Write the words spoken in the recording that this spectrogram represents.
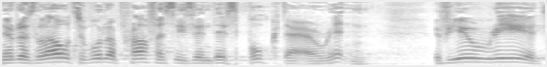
Now, there's loads of other prophecies in this book that are written. If you read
